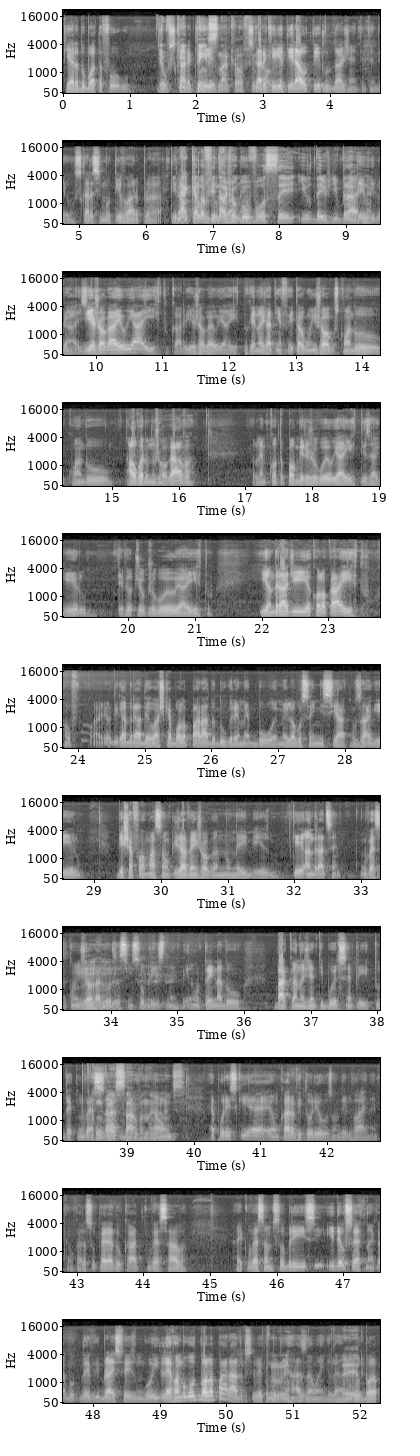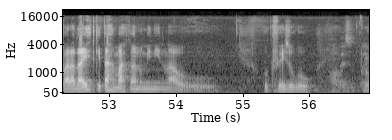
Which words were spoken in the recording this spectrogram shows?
que era do Botafogo. Eu os cara queria, naquela final. Os caras queriam né? tirar o título da gente, entendeu? Os caras se motivaram para tirar naquela final jogou você e o David Braz, o David né? Braz. Ia jogar eu e Ayrton, cara. Ia jogar eu e Ayrton. Porque nós já tinha feito alguns jogos quando, quando Álvaro não jogava. Eu lembro quando o Palmeiras jogou eu e Ayrton de zagueiro. Teve outro jogo que jogou eu e Ayrton. E Andrade ia colocar Ayrton. Eu digo, Andrade, eu acho que a bola parada do Grêmio é boa. É melhor você iniciar com o zagueiro deixa a formação que já vem jogando no meio mesmo. Porque Andrade sempre conversa com os uhum. jogadores assim sobre isso, né? Ele é um treinador bacana, gente boa, ele sempre tudo é conversado. Conversava, né? né? Então, é por isso que é, é, um cara vitorioso onde ele vai, né? Porque é um cara super educado, conversava. Aí conversamos sobre isso e, e deu certo, né? Acabou que o David Braz fez um gol e levamos o gol de bola parada, pra você ver como eu tinha razão ainda. Levamos o é. gol de bola parada. Aí que tava marcando o menino lá, o, o que fez o gol.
